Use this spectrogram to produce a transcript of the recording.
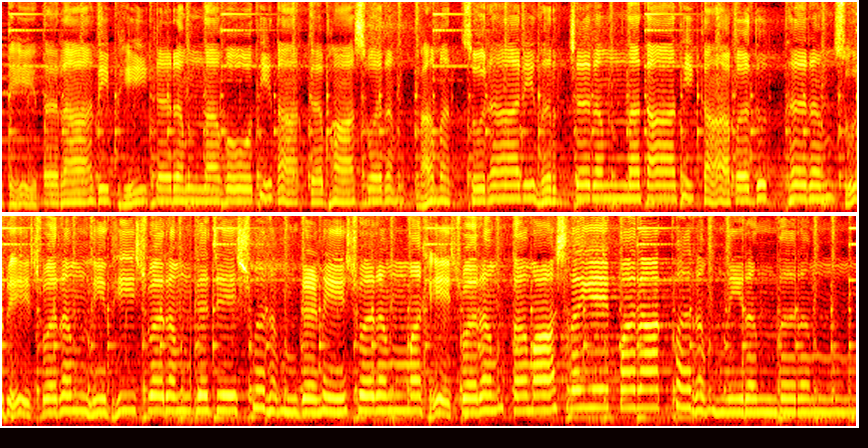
नतेतरादिभीकरं नवोदितार्कभास्वरं नमत्सुरारिनिर्जरं नताधिकापदुद्धरं सुरेश्वरं निधीश्वरं गजेश्वरं गणेश्वरं महेश्वरं तमाश्रये परात्परं निरन्तरम्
